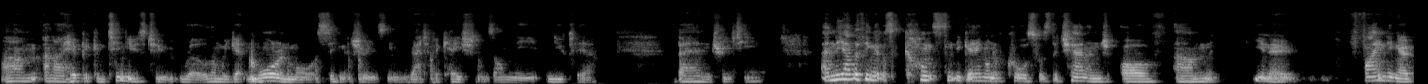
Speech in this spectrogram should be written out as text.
Um, and I hope it continues to roll and we get more and more signatories and ratifications on the nuclear ban treaty. And the other thing that was constantly going on, of course, was the challenge of um, you know, finding a,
